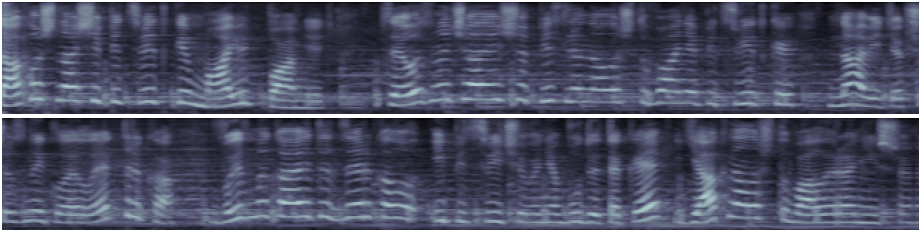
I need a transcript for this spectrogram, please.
Також наші підсвітки мають пам'ять. Це означає, що після налаштування підсвітки, навіть якщо зникла електрика, ви вмикаєте дзеркало і підсвічування буде таке, як налаштували раніше.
